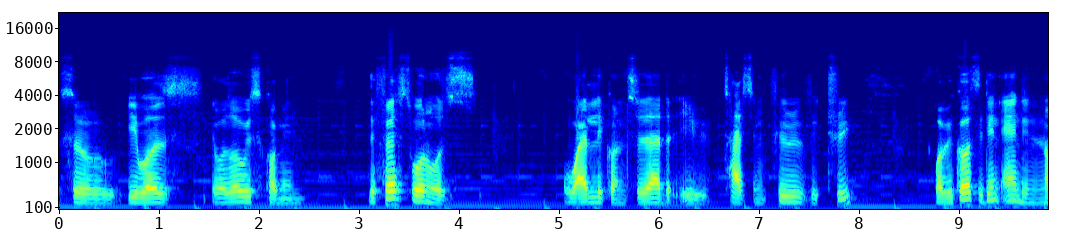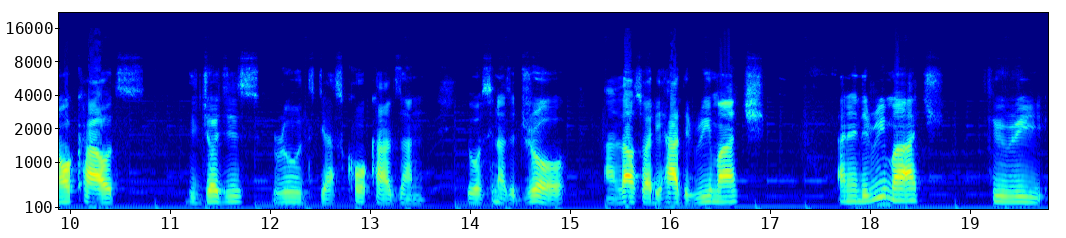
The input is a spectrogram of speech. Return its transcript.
so it was it was always coming. The first one was widely considered a Tyson Fury victory, but because it didn't end in knockouts, the judges ruled their scorecards and it was seen as a draw, and that's why they had the rematch. And in the rematch, Fury,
